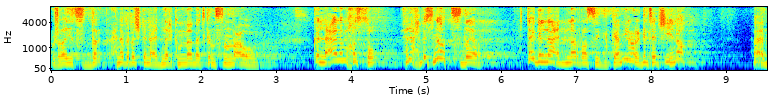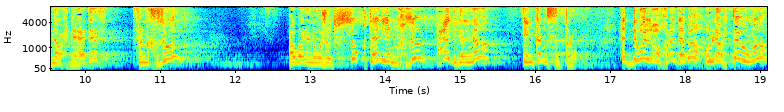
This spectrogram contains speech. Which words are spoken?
واش غادي تصدر؟ حنا فاش كان عندنا الكمامات كنصنعوهم كان العالم خصو. حنا حبسنا التصدير. حتى قلنا عندنا الرصيد الكامل راه قلت هادشي هنا. عندنا واحد الهدف في المخزون. اولا الوجود في السوق ثانيا المخزون عاد قلنا يمكن نصدروا الدول الأخرى دابا ولاو حتى هما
